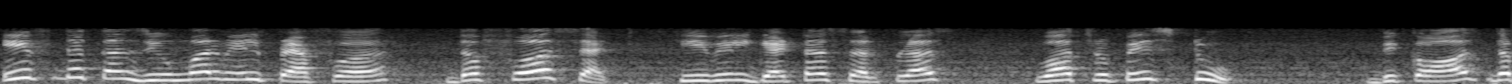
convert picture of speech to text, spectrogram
If the consumer will prefer the first set, he will get a surplus worth rupees 2 because the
